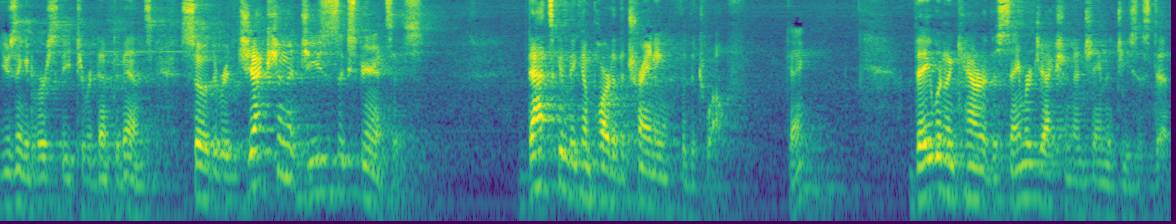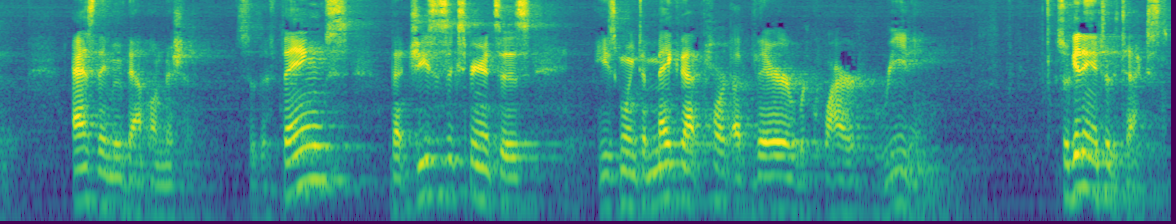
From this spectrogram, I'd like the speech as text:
Using adversity to redemptive ends. So, the rejection that Jesus experiences, that's going to become part of the training for the 12, okay? They would encounter the same rejection and shame that Jesus did as they moved out on mission. So the things that Jesus experiences, he's going to make that part of their required reading. So getting into the text.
